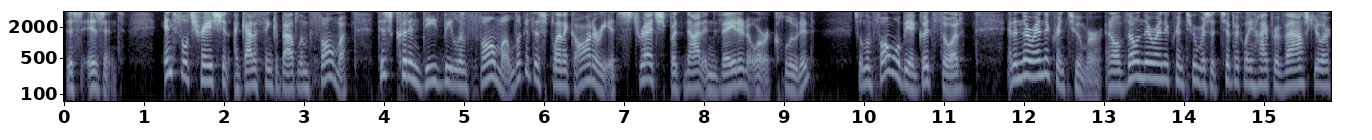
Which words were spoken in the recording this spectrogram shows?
This isn't. Infiltration, I got to think about lymphoma. This could indeed be lymphoma. Look at the splenic artery. It's stretched but not invaded or occluded. So lymphoma will be a good thought. And a neuroendocrine tumor. And although neuroendocrine tumors are typically hypervascular,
